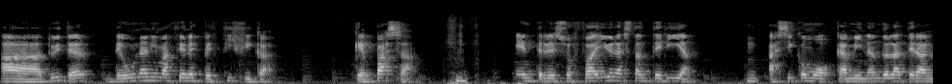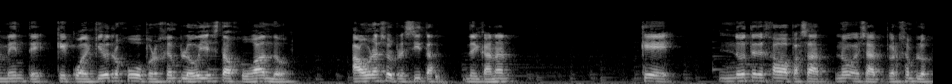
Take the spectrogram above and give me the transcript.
a Twitter de una animación específica que pasa entre el sofá y una estantería, así como caminando lateralmente, que cualquier otro juego, por ejemplo, hoy he estado jugando a una sorpresita del canal, que no te dejaba pasar, ¿no? O sea, por ejemplo,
